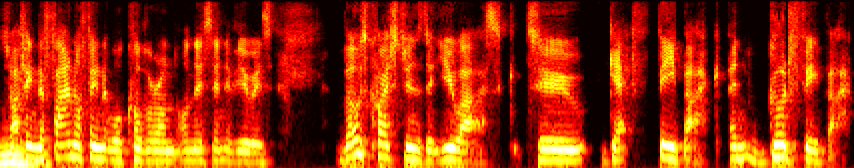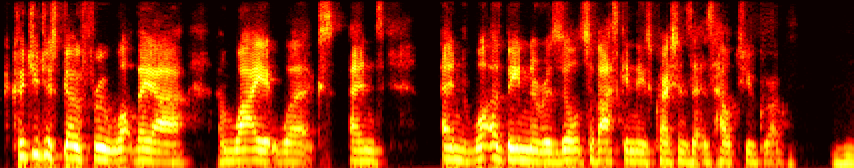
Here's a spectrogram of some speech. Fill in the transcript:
Mm. So I think the mm. final thing that we'll cover on, on this interview is those questions that you ask to get feedback and good feedback. Could you just go through what they are and why it works? And and what have been the results of asking these questions that has helped you grow? Mm-hmm.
